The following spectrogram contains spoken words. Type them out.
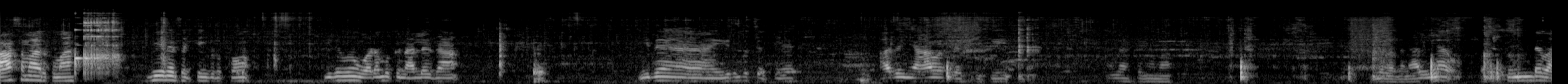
வாசமாக இருக்குமா? ஜீரண சக்தியும் கொடுக்கும். இதுவும் உடம்புக்கு நல்லது தான் இது இரும்பு சத்து அது ஞாபக சக்திக்கு நல்லா இருக்கணுமா நல்லா துண்டை வ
